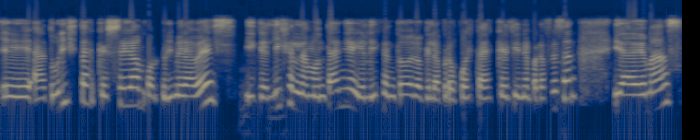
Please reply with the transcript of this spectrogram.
eh, a turistas que llegan por primera vez y que eligen la montaña y eligen todo lo que la propuesta Esquel tiene para ofrecer. Y además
